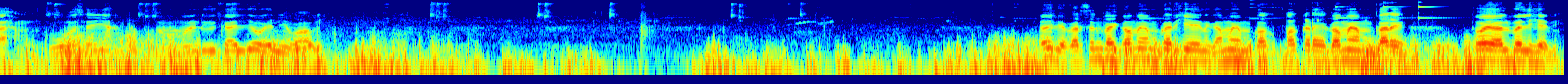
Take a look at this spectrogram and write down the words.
થયા છે. હું કૂવો છે અહીંયા. આમાં માંડવી કાલ જો એની વાવી જોઈ લે કરશનભાઈ ગમે એમ કરીએ ને ગમે એમ પકડે ગમે એમ કરે તોય હલબલી છે નહીં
